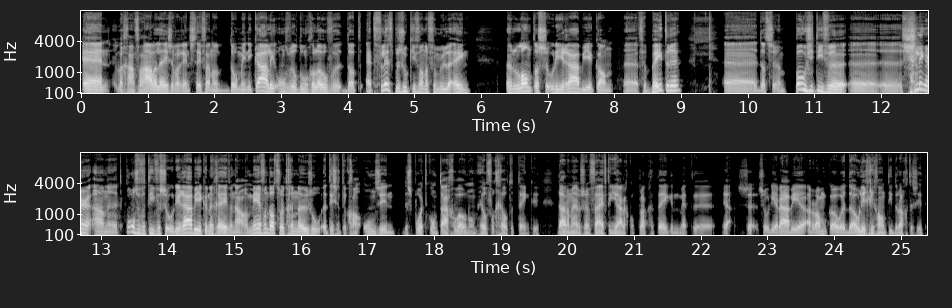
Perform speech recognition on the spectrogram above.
En we gaan verhalen lezen waarin Stefano Domenicali ons wil doen geloven dat het flitsbezoekje van de Formule 1 een land als Saoedi-Arabië kan uh, verbeteren. Uh, dat ze een positieve uh, slinger aan het conservatieve Saoedi-Arabië kunnen geven. Nou, meer van dat soort geneuzel. Het is natuurlijk gewoon onzin. De sport komt daar gewoon om heel veel geld te tanken. Daarom hebben ze een 15-jarig contract getekend met ja, Saoedi-Arabië, Aramco, de oliegigant die erachter zit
